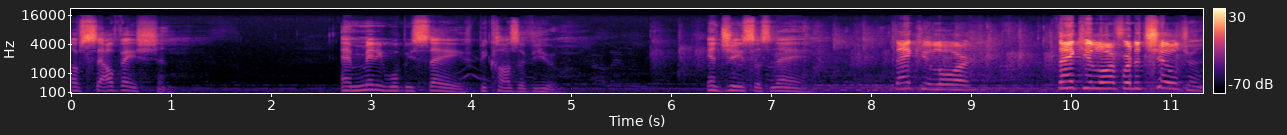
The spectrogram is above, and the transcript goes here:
of salvation, and many will be saved because of you. In Jesus' name. Thank you, Lord. Thank you, Lord, for the children.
